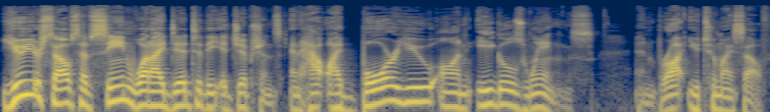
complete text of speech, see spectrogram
You yourselves have seen what I did to the Egyptians and how I bore you on eagle's wings and brought you to myself.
